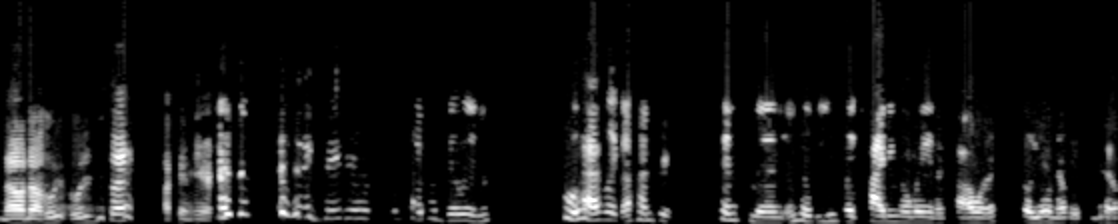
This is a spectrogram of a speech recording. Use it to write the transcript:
No, no. Who who did you say? I couldn't hear. I said Xavier was the type of villain who has like a hundred henchmen and he'll be like hiding away in a tower so you'll never see him.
